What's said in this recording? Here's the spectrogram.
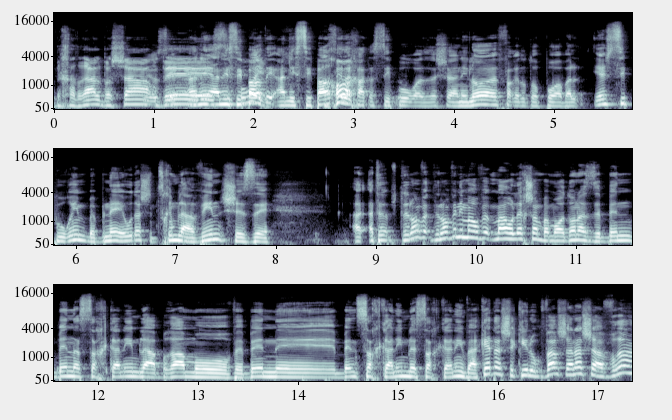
בחדרי הלבשה הרבה אני, אני סיפורים. סיפרתי, אני סיפרתי נכון. לך את הסיפור הזה שאני לא אפרט אותו פה, אבל יש סיפורים בבני יהודה שצריכים להבין שזה... אתם אתם לא, אתם לא מבינים מה, מה הולך שם במועדון הזה בין, בין השחקנים לאברמו ובין אה, בין שחקנים לשחקנים והקטע שכאילו כבר שנה שעברה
